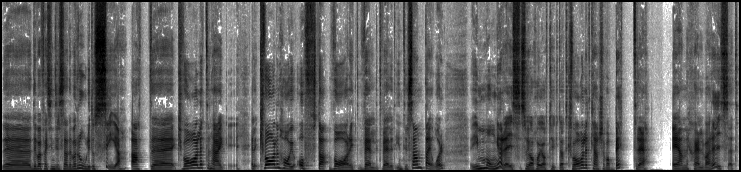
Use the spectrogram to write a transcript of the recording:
eh, det var faktiskt intressant. Det var roligt att se att eh, kvalet den här, eller kvalen har ju ofta varit väldigt, väldigt intressanta i år. i många race så jag, har jag tyckt att kvalet kanske var bättre än själva racet.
